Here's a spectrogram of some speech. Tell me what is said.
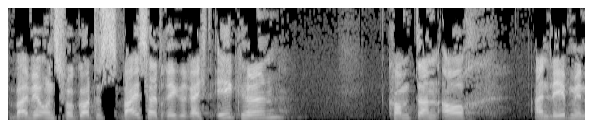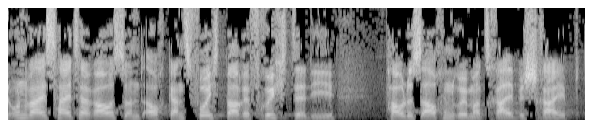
weil wir uns vor Gottes Weisheit regelrecht ekeln, kommt dann auch ein Leben in Unweisheit heraus und auch ganz furchtbare Früchte, die Paulus auch in Römer 3 beschreibt.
